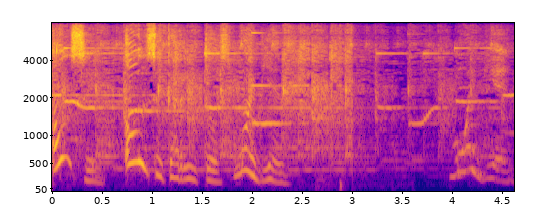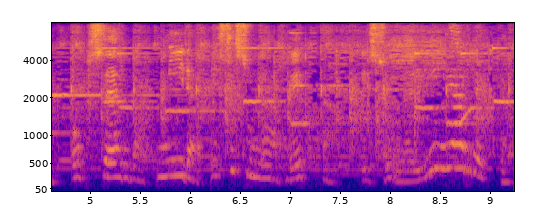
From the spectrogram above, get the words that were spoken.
11. 11 carritos. Muy bien. Muy bien. Observa. Mira, esa es una recta. Es una línea recta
